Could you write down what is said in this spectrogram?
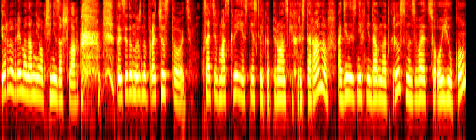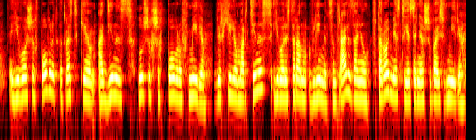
Первое время она мне вообще не зашла. То есть это нужно прочувствовать. Кстати, в Москве есть несколько перуанских ресторанов. Один из них недавно открылся, называется Оюко. Его шеф-повар — это как раз-таки один из лучших шеф-поваров в мире. Верхилио Мартинес. Его ресторан в Лиме Централь занял второе место, если не ошибаюсь, в мире.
